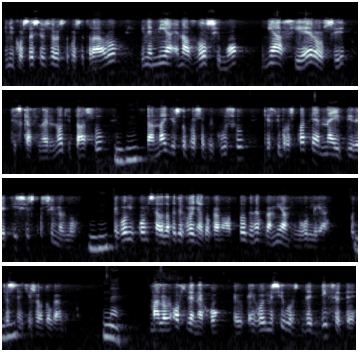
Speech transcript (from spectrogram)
είναι 24 ώρες το 24ωρο, είναι μια, ένα δώσιμο, μια αφιέρωση της καθημερινότητάς σου, mm-hmm. στι ανάγκες του προσωπικού σου και στην προσπάθεια να υπηρετήσεις το σύνολο. Εγώ λοιπόν 45 χρόνια το κάνω αυτό, δεν έχω καμία αμφιβολία ότι θα συνεχίσω να το κάνω. Ναι. Μάλλον όχι δεν έχω. Ε, εγώ είμαι σίγουρος δεν τίθεται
